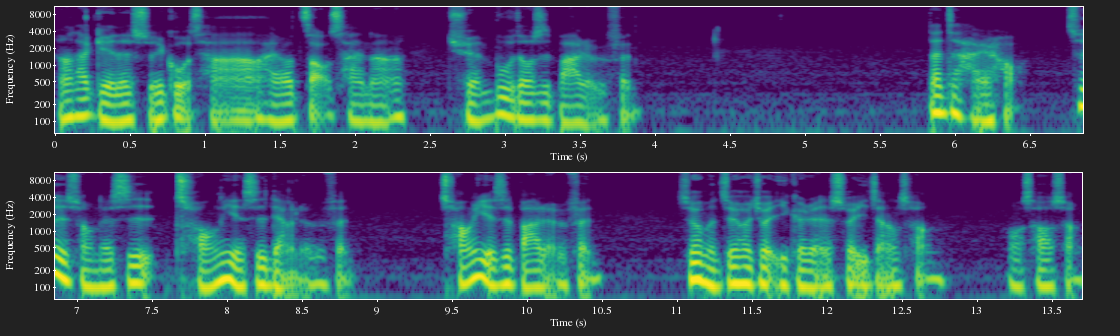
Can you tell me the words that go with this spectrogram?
然后他给的水果茶啊，还有早餐啊，全部都是八人份。但这还好，最爽的是床也是两人份，床也是八人份，所以我们最后就一个人睡一张床，哦，超爽。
